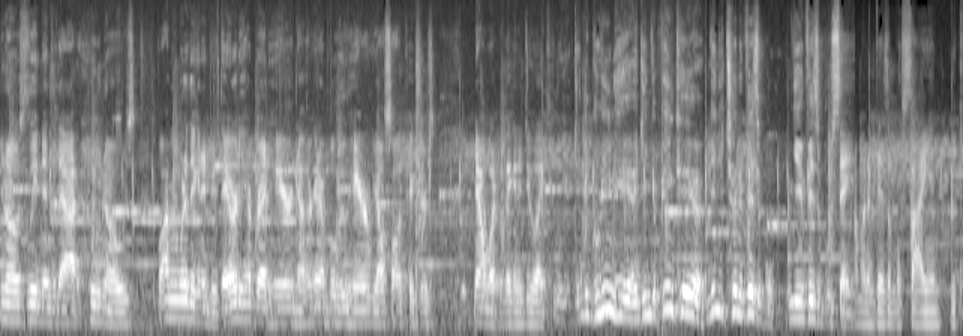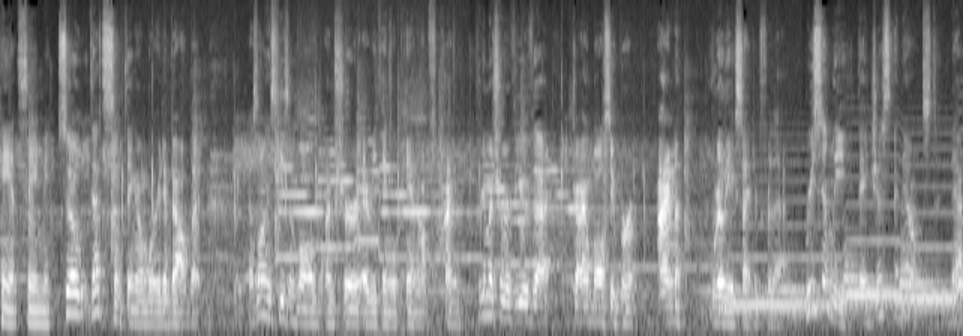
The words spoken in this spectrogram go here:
you know, it was leading into that, who knows. Well, I mean, what are they gonna do? They already have red hair, now they're gonna have blue hair, we all saw the pictures. Now what, are they gonna do like, oh, then your green hair, then your pink hair, then you turn invisible, and you're invisible Saiyan. I'm an invisible Saiyan, you can't see me. So, that's something I'm worried about, but as long as he's involved, I'm sure everything will pan out fine. Pretty much a review of that Dragon Ball Super. I'm really excited for that. Recently, they just announced that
